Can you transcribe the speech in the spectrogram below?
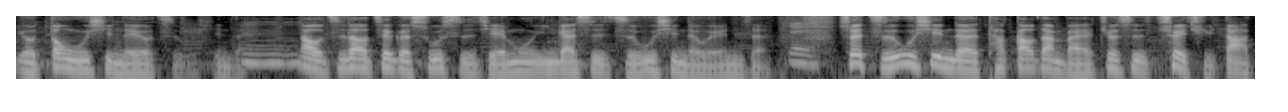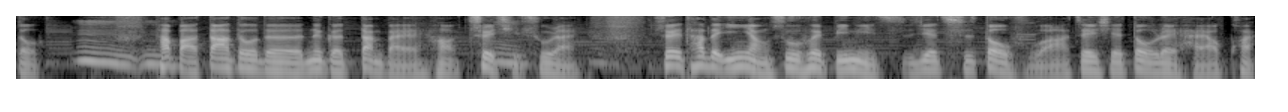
有动物性的，也有植物性的。那我知道这个素食节目应该是植物性的为原则。对。所以植物性的它高蛋白就是萃取大豆。嗯。它把大豆的那个蛋白哈萃取出来。所以它的营养素会比你直接吃豆腐啊这些豆类还要快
